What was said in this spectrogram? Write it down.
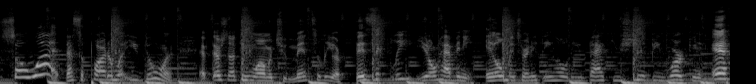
so what? That's a part of what you're doing. If there's nothing wrong with you mentally or physically, you don't have any ailments or anything holding you back, you should be working if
